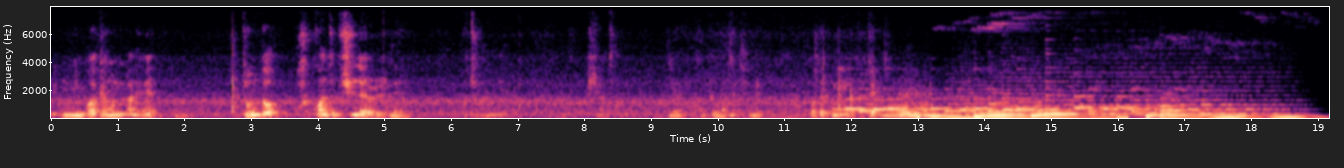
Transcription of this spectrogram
우리 국민과 병원 간에 좀 더 확고한 좀 신뢰를 네. 상황입니다. 네. 좋은 말씀이십니다. 어쨌든 이 국제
